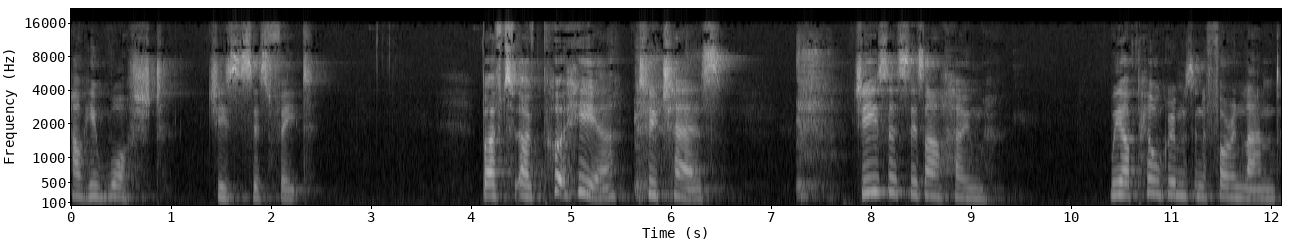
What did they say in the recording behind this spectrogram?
how he washed Jesus' feet. But I've, I've put here two chairs. Jesus is our home. We are pilgrims in a foreign land.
